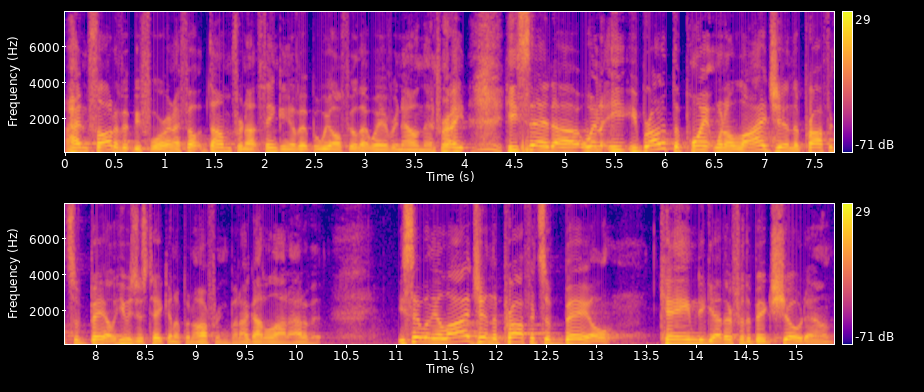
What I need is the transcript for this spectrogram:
I hadn't thought of it before, and I felt dumb for not thinking of it, but we all feel that way every now and then, right? He said, uh, when he, he brought up the point when Elijah and the prophets of Baal, he was just taking up an offering, but I got a lot out of it. He said, when the Elijah and the prophets of Baal came together for the big showdown,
